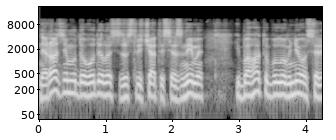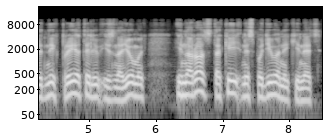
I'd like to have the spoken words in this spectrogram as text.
Не раз йому доводилось зустрічатися з ними, і багато було в нього серед них приятелів і знайомих, і нараз такий несподіваний кінець.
